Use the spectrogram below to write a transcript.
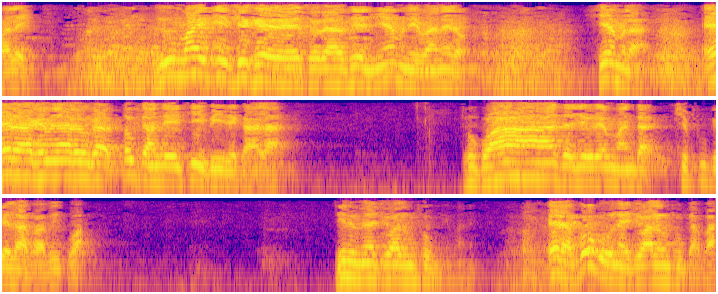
ပါလိမ့်လူမိုက်ဖြစ်ဖြစ်ခဲ့တယ်ဆိုတာဖြင့်ညင်းမနေပါနဲ့တော့ ရှင်းမလားအဲ့ဒါခင်ဗျားတို့ကသုတ်တန်နေရှိပြီးဒီကလာတို့ကွာစကြဝဠာမန္တဖြစ်ဖူးကြလာပါပြီကွာဒီလိုများကြွားလုံးထုတ်နေပါနဲ့အဲ့ဒါပုဂ္ဂိုလ်နဲ့ကြွားလုံးထုတ်တာပါ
